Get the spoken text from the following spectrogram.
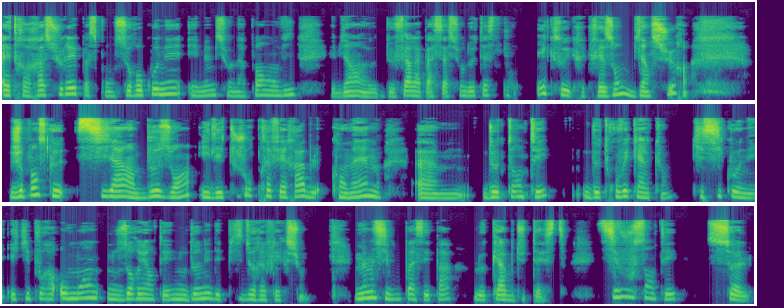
être rassuré parce qu'on se reconnaît et même si on n'a pas envie, eh bien, de faire la passation de test pour X ou Y raison, bien sûr. Je pense que s'il y a un besoin, il est toujours préférable quand même de tenter de trouver quelqu'un qui s'y connaît et qui pourra au moins nous orienter, nous donner des pistes de réflexion, même si vous passez pas le cap du test. Si vous vous sentez seul,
